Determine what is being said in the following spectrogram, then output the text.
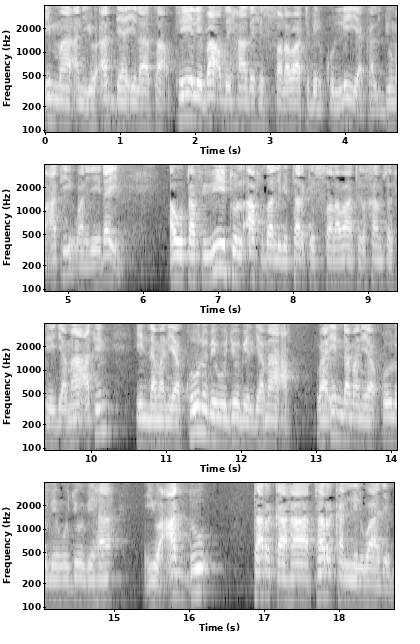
إما أن يؤدي إلى تعطيل بعض هذه الصلوات بالكلية كالجمعة والعيدين أو تفويت الأفضل بترك الصلوات الخمس في جماعة عند من يقول بوجوب الجماعة وعند من يقول بوجوبها يعد تركها تركا للواجب.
